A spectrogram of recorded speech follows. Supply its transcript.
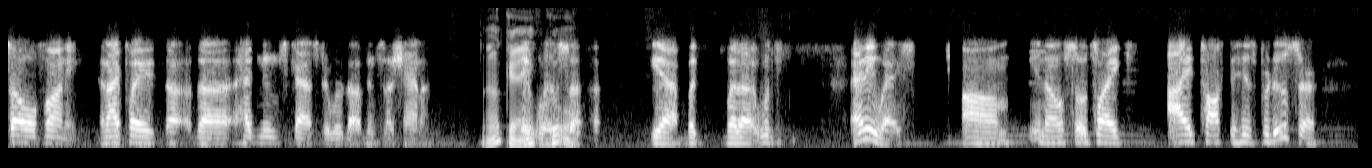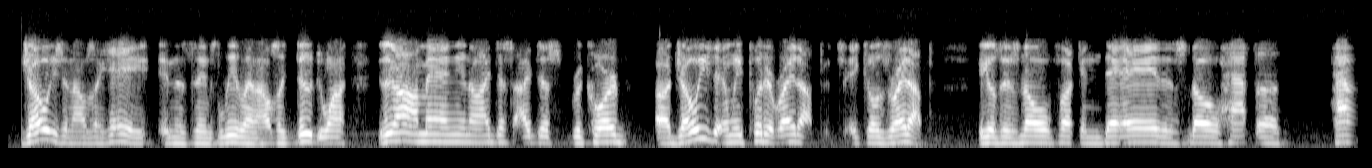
so funny, and I played the, the head newscaster with uh, Vincent Oshana Okay, it was cool. uh, yeah but but uh was anyways um you know so it's like i talked to his producer joey's and i was like hey and his name's leland. I was like dude do you want to he's like oh man you know i just i just record uh joey's and we put it right up. It's, it goes right up. He goes there's no fucking day. There's no half a half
